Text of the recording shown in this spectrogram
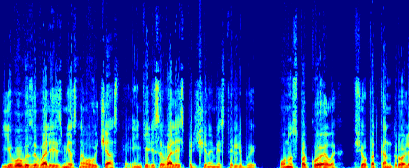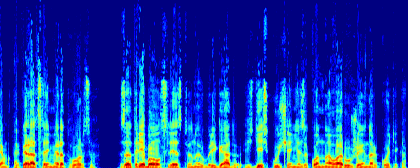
Его вызывали из местного участка интересовались причинами стрельбы. Он успокоил их, все под контролем, операция миротворцев. Затребовал следственную бригаду, здесь куча незаконного оружия и наркотиков.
